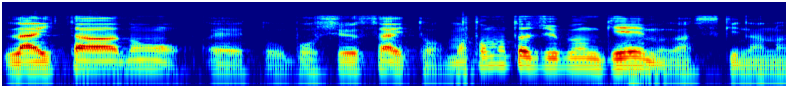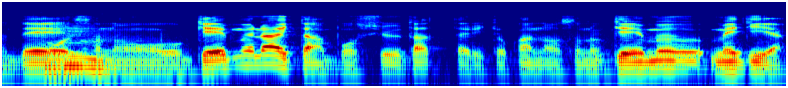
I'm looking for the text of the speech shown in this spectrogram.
ライターの、えっと、募集サイト、もともと自分ゲームが好きなので、はい。そのゲームライター募集だったりとかの、そのゲームメディア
